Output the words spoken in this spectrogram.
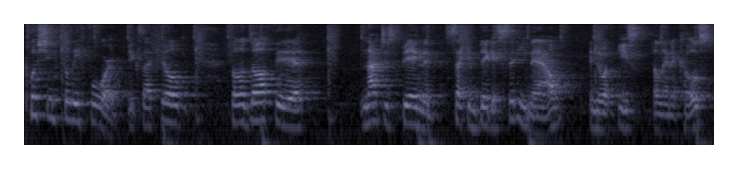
pushing Philly forward. Because I feel Philadelphia, not just being the second biggest city now in Northeast Atlantic Coast,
